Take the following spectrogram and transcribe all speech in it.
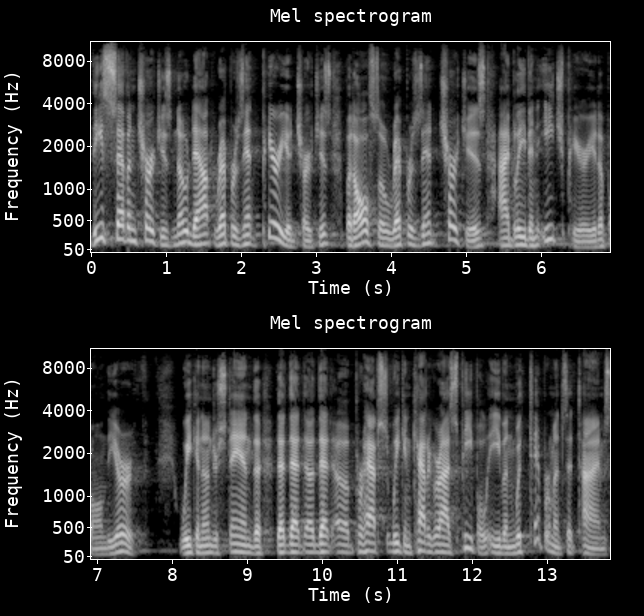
These seven churches no doubt represent period churches, but also represent churches, I believe, in each period upon the earth. We can understand the, that, that, uh, that uh, perhaps we can categorize people even with temperaments at times.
